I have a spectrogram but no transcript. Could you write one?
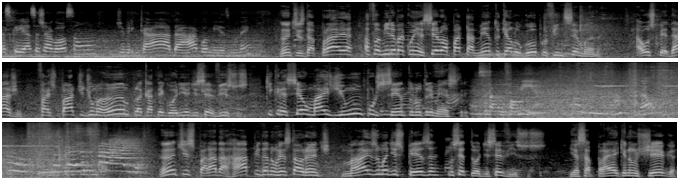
As crianças já gostam de brincar, da água mesmo, né? Antes da praia, a família vai conhecer o apartamento que alugou para o fim de semana. A hospedagem faz parte de uma ampla categoria de serviços, que cresceu mais de 1% no trimestre. Você tá com fominha? Não? Antes, parada rápida no restaurante, mais uma despesa no setor de serviços. E essa praia que não chega.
